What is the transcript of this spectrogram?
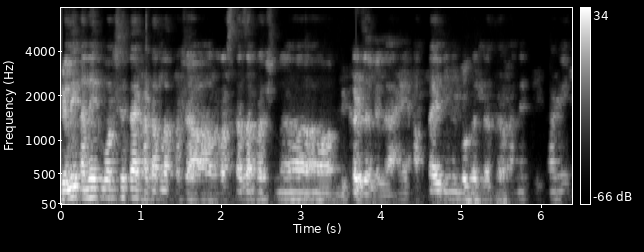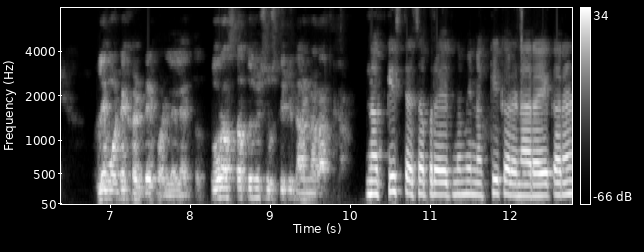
गेली अनेक वर्ष त्या घाटातला रस्त्याचा प्रश्न बिकट झालेला आहे. आताही तुम्ही बघितलं तर अनेक ठिकाणी भले मोठे खड्डे पडलेले आहेत. तो रस्ता तुम्ही सुस्थितीत आणणार आहात का? नक्कीच त्याचा प्रयत्न मी नक्की करणार आहे. कारण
